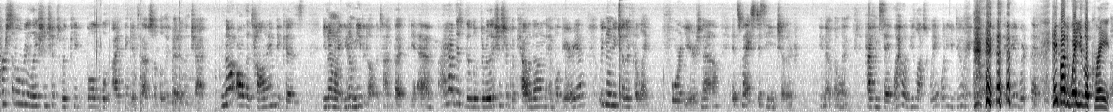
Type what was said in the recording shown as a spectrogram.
personal relationships with people, I think it's absolutely better than chat. Not all the time because you don't you don't need it all the time. But yeah, I have this the, the relationship with Caledon in Bulgaria. We've known each other for like four years now, it's nice to see each other, you know, and have him say, "Wow, have you lost weight? What are you doing?" say, hey, hey, by the way, you look great. Um,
